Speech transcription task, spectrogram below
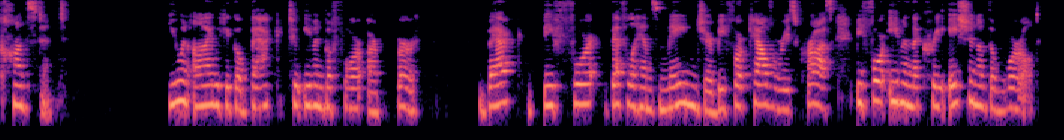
constant. You and I, we could go back to even before our birth, back before Bethlehem's manger, before Calvary's cross, before even the creation of the world.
